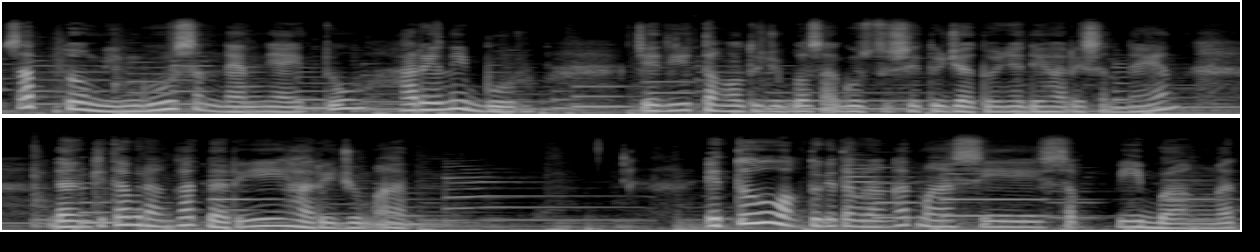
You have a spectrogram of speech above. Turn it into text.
Sabtu Minggu Seninnya itu hari libur jadi tanggal 17 Agustus itu jatuhnya di hari Senin dan kita berangkat dari hari Jumat. Itu waktu kita berangkat masih sepi banget.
